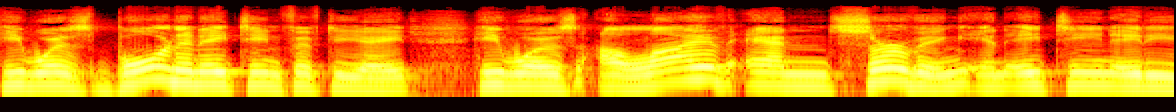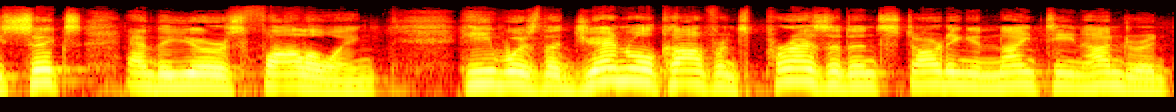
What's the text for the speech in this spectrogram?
He was born in 1858. He was alive and serving in 1886 and the years following. He was the General Conference president starting in 1900,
